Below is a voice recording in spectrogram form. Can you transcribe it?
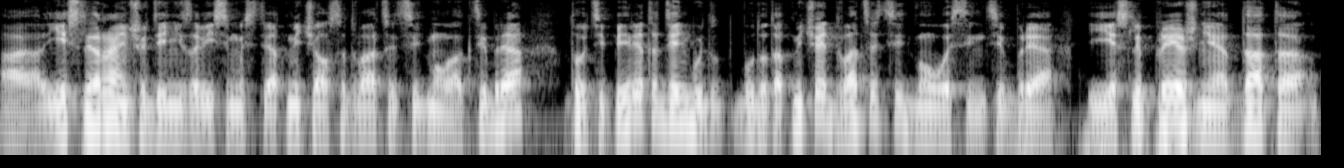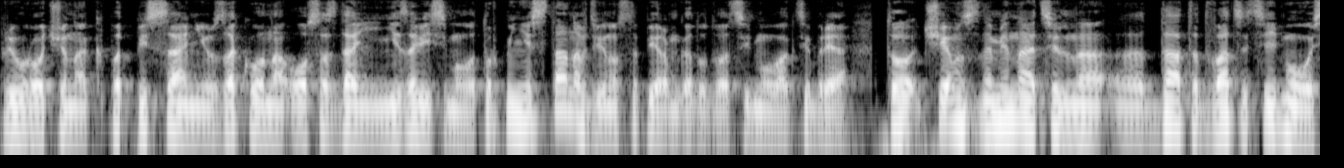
А если раньше День независимости отмечался 27 октября, то теперь этот день будут, будут отмечать 27 сентября. И если прежняя дата приурочена к подписанию закона о создании независимого Туркменистана в 91 году 27 октября, то чем знаменательна э, дата 27 сентября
